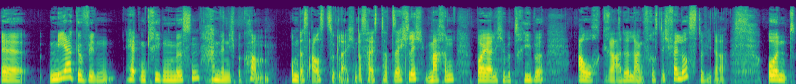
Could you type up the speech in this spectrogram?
äh, Mehrgewinn hätten kriegen müssen, haben wir nicht bekommen um das auszugleichen. Das heißt, tatsächlich machen bäuerliche Betriebe auch gerade langfristig Verluste wieder. Und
